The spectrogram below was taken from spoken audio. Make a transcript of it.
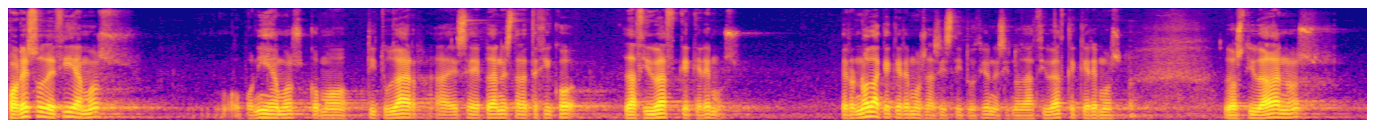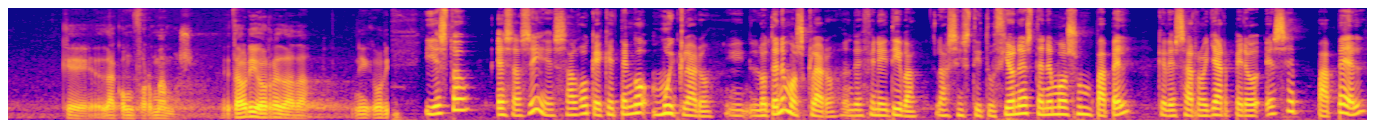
por eso decíamos, o poníamos como titular a ese plan estratégico, la ciudad que queremos pero no la que queremos las instituciones, sino la ciudad que queremos los ciudadanos que la conformamos. Y esto es así, es algo que, tengo muy claro y lo tenemos claro, en definitiva. Las instituciones tenemos un papel que desarrollar, pero ese papel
